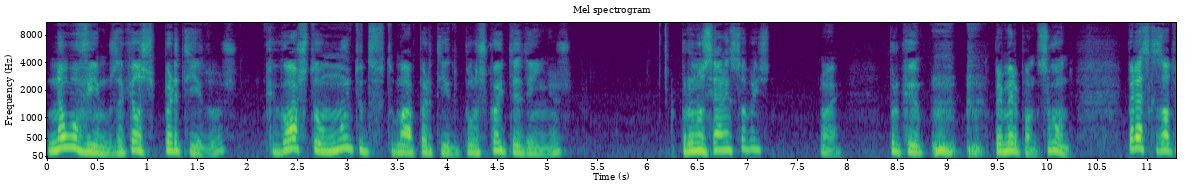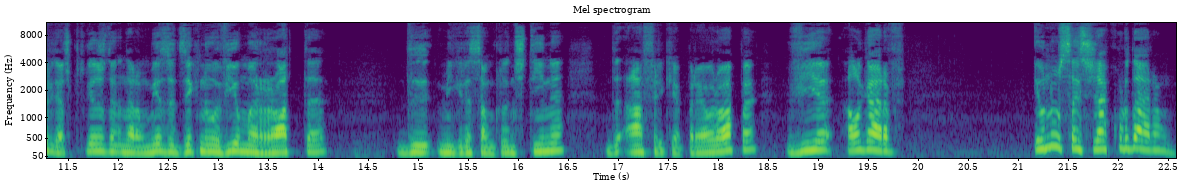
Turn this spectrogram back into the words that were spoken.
não ouvimos aqueles partidos que gostam muito de tomar partido pelos coitadinhos pronunciarem sobre isto, não é? Porque, primeiro ponto. Segundo, parece que as autoridades portuguesas andaram meses a dizer que não havia uma rota de migração clandestina de África para a Europa via Algarve. Eu não sei se já acordaram.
